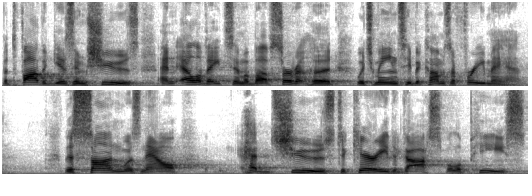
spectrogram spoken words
But the father gives him shoes and elevates him above servanthood, which means he becomes a free man. This son was now had shoes to carry the gospel of peace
